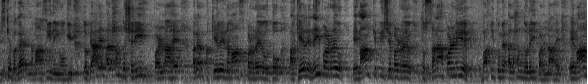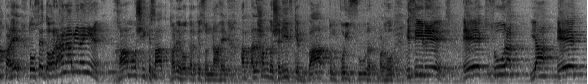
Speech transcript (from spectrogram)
اس کے بغیر نماز ہی نہیں ہوگی۔ تو پیارے الحمد شریف پڑھنا ہے۔ اگر اکیلے نماز پڑھ رہے ہو تو اکیلے نہیں پڑھ رہے ہو، امام کے پیچھے پڑھ رہے ہو تو ثنا پڑھ لیے۔ باقی تمہیں الحمد نہیں پڑھنا ہے۔ امام پڑھے تو اسے دہرانا بھی نہیں ہے۔ خاموشی کے ساتھ کھڑے ہو کر کے سننا ہے۔ اب الحمد و شریف کے بعد تم کوئی صورت پڑھو۔ اسی لیے ایک صورت یا ایک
